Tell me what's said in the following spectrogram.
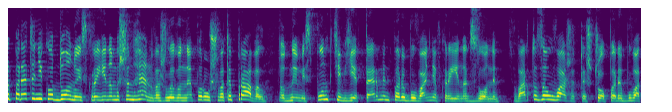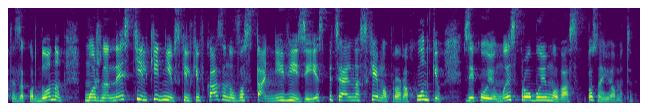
При перетині кордону із країнами Шенген важливо не порушувати правил. Одним із пунктів є термін перебування в країнах зони. Варто зауважити, що перебувати за кордоном можна не стільки днів, скільки вказано в останній візі. Є спеціальна схема прорахунків, з якою ми спробуємо вас познайомити.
